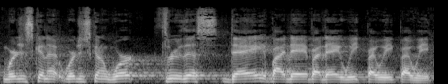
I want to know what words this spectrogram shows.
and we're just going to we're just going to work through this day by day by day, week by week by week."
